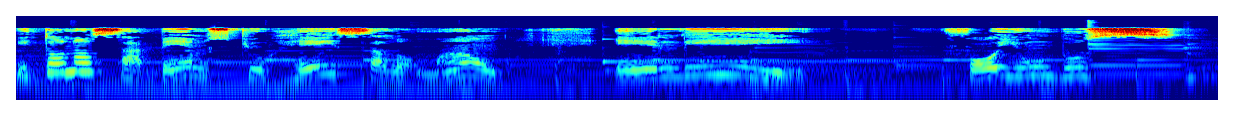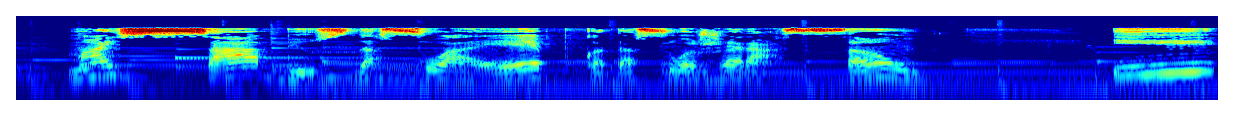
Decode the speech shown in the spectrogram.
Então nós sabemos que o rei Salomão, ele foi um dos mais sábios da sua época, da sua geração, e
